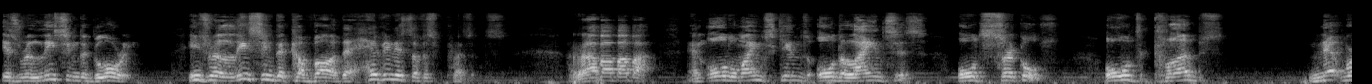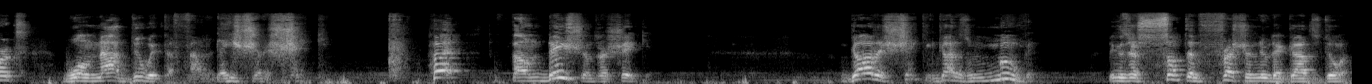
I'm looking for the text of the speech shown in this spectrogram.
is releasing the glory. He's releasing the kavod, the heaviness of his presence. Rabababa. And old wineskins, old alliances, old circles, old clubs, networks will not do it. The foundation is shaking. the foundations are shaking. God is shaking. God is moving because there's something fresh and new that God's doing.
